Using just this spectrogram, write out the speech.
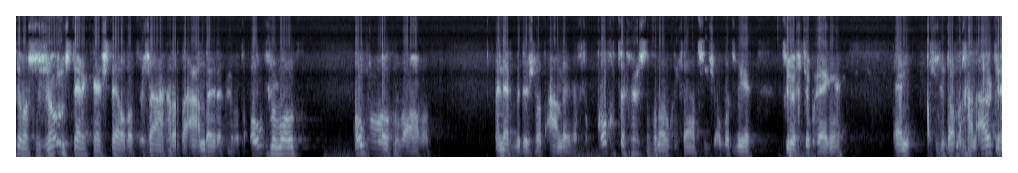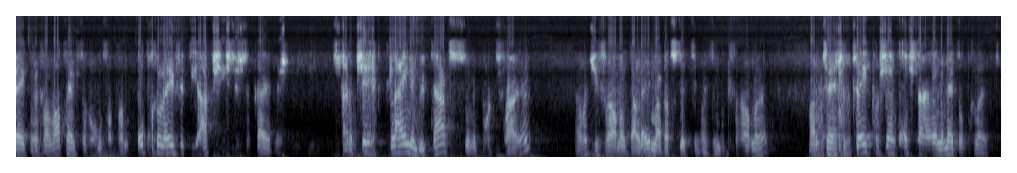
Toen was zo'n sterk herstel dat we zagen dat de aandelen weer wat overwogen, waren. En hebben we dus wat aandelen verkocht ten gunste van obligaties om het weer terug te brengen. En als we dan gaan uitrekenen van wat heeft er ons dat dan opgeleverd, die acties. Dus dan kan je dus, het zijn op zich kleine mutaties in de portefeuille. Nou, want je verandert alleen maar dat stukje wat je moet veranderen. Maar het heeft voor 2% extra rendement opgeleverd.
